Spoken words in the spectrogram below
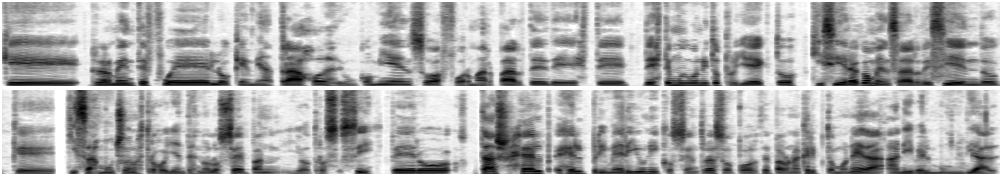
que realmente fue lo que me atrajo desde un comienzo a formar parte de este, de este muy bonito proyecto. Quisiera comenzar diciendo que quizás muchos de nuestros oyentes no lo sepan y otros sí, pero Dash Help es el primer y único centro de soporte para una criptomoneda a nivel mundial.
